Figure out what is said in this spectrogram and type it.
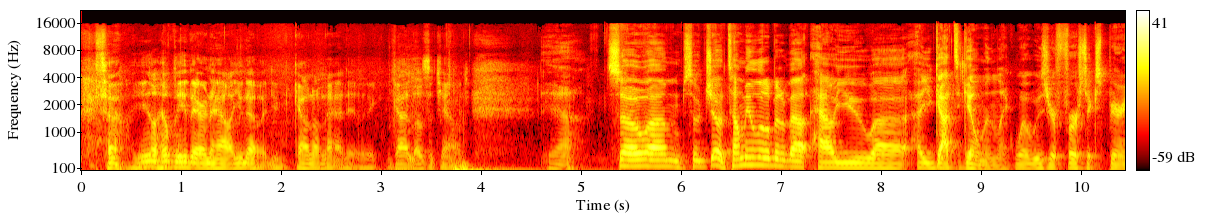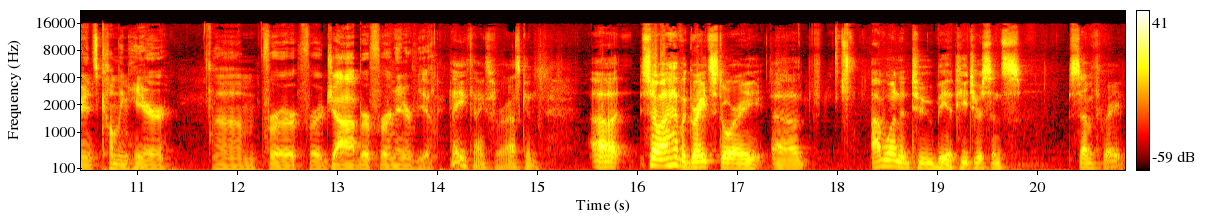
So he'll he'll be there now. You know it. You can count on that. The guy loves a challenge. Yeah. So, um, so Joe, tell me a little bit about how you uh, how you got to Gilman. Like, what was your first experience coming here um, for for a job or for an interview? Hey, thanks for asking. Uh, so I have a great story. Uh, I wanted to be a teacher since seventh grade,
